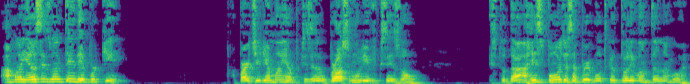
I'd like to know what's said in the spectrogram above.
Amanhã vocês vão entender por quê. A partir de amanhã, porque o próximo livro que vocês vão estudar responde essa pergunta que eu estou levantando agora.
